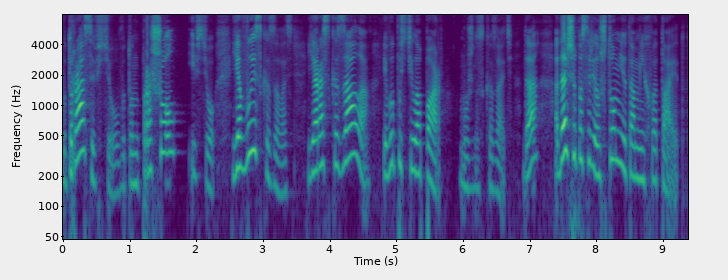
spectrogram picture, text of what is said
вот раз и все, вот он прошел и все. Я высказалась, я рассказала, я выпустила пар можно сказать, да, а дальше посмотрел, что мне там не хватает,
